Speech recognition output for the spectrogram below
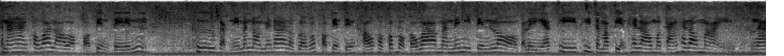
พนักงานเขาว่าเราอะขอเปลี่ยนเต็นท์ คือแบบนี้มันนอนไม่ได้หรอกเราก็ขอเปลี่ยนเต็นท์เขาเขาก็บอกกันว่ามันไม่มีเต็นท์หรอกอะไรเงี้ยที่ที่จะมาเปลี่ยนให้เรามากางให้เราใหม่นะ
